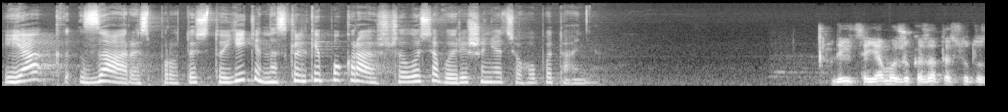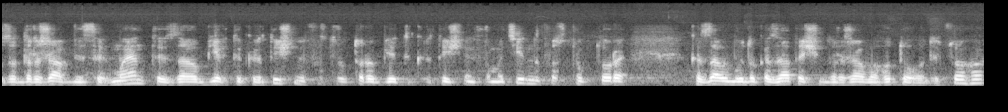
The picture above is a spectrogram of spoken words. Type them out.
і як зараз протистоїть, наскільки покращилося вирішення цього питання? Дивіться, я можу казати суто за державні сегменти, за об'єкти критичної інфраструктури, об'єкти критичної інформаційної інфраструктури. Казав, буду казати, що держава готова до цього.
